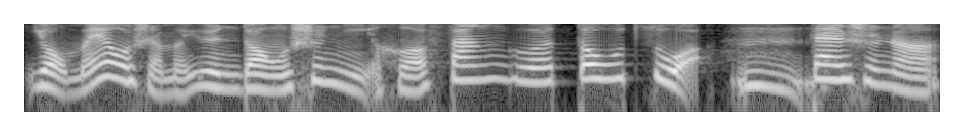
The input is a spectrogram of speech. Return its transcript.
有没有什么运动是你和帆哥都做，嗯，但是呢？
